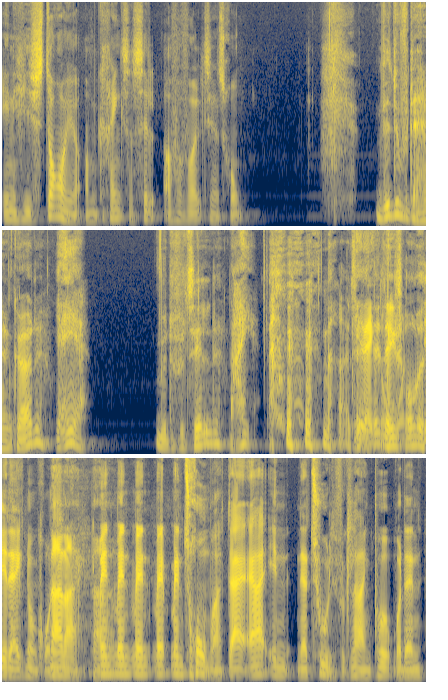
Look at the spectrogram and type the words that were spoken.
en historie omkring sig selv og få folk til at tro. Ved du, hvordan han gør det? Ja, ja. Vil du fortælle det? Nej. nej, det, er der ikke nogen, det er der ikke nogen grund nej, nej, nej. Men, men, men, men, men tro mig, der er en naturlig forklaring på, hvordan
